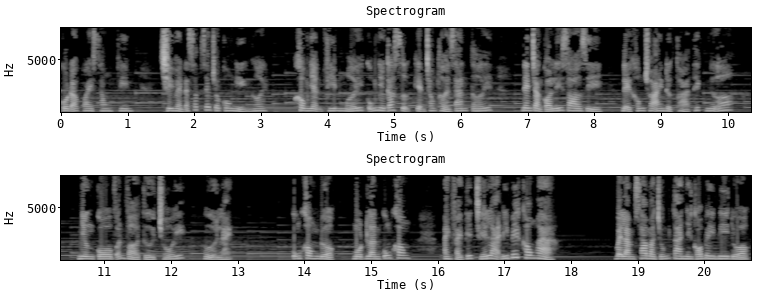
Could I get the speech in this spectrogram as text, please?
Cô đã quay xong phim, chị Huyền đã sắp xếp cho cô nghỉ ngơi, không nhận phim mới cũng như các sự kiện trong thời gian tới, nên chẳng có lý do gì để không cho anh được thỏa thích nữa. Nhưng cô vẫn vờ từ chối, hử lạnh. Cũng không được, một lần cũng không, anh phải tiết chế lại đi biết không hả? Vậy làm sao mà chúng ta nhìn có baby được?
